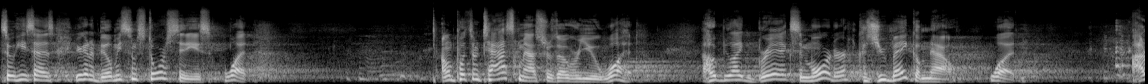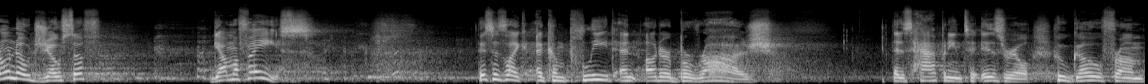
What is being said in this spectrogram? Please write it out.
So he says, You're going to build me some store cities. What? I'm going to put some taskmasters over you. What? I hope you like bricks and mortar because you make them now. What? I don't know, Joseph. Got my face. This is like a complete and utter barrage that is happening to Israel, who go from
